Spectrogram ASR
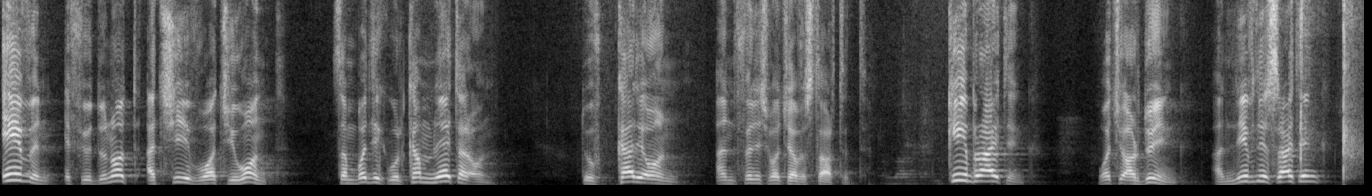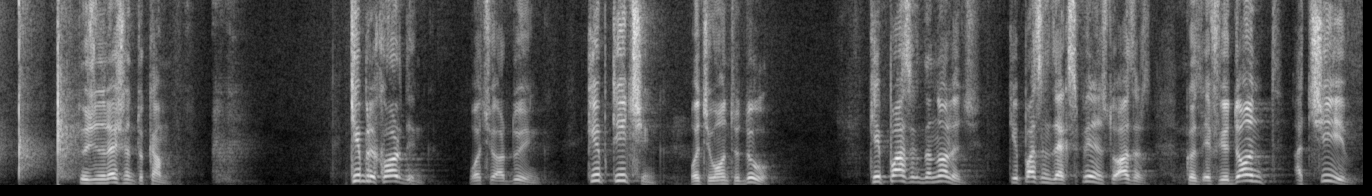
Even if you do not achieve what you want, somebody will come later on to carry on and finish what you have started. Keep writing what you are doing and leave this writing to generation to come. Keep recording what you are doing. Keep teaching what you want to do. Keep passing the knowledge. Keep passing the experience to others. Because if you don't achieve,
